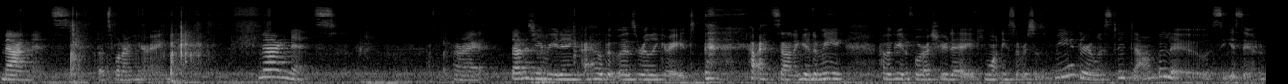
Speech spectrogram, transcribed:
Magnets. That's what I'm hearing. Magnets. All right. That is your reading. I hope it was really great. it sounded good to me. Have a beautiful rest of your day. If you want any services with me, they're listed down below. See you soon.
